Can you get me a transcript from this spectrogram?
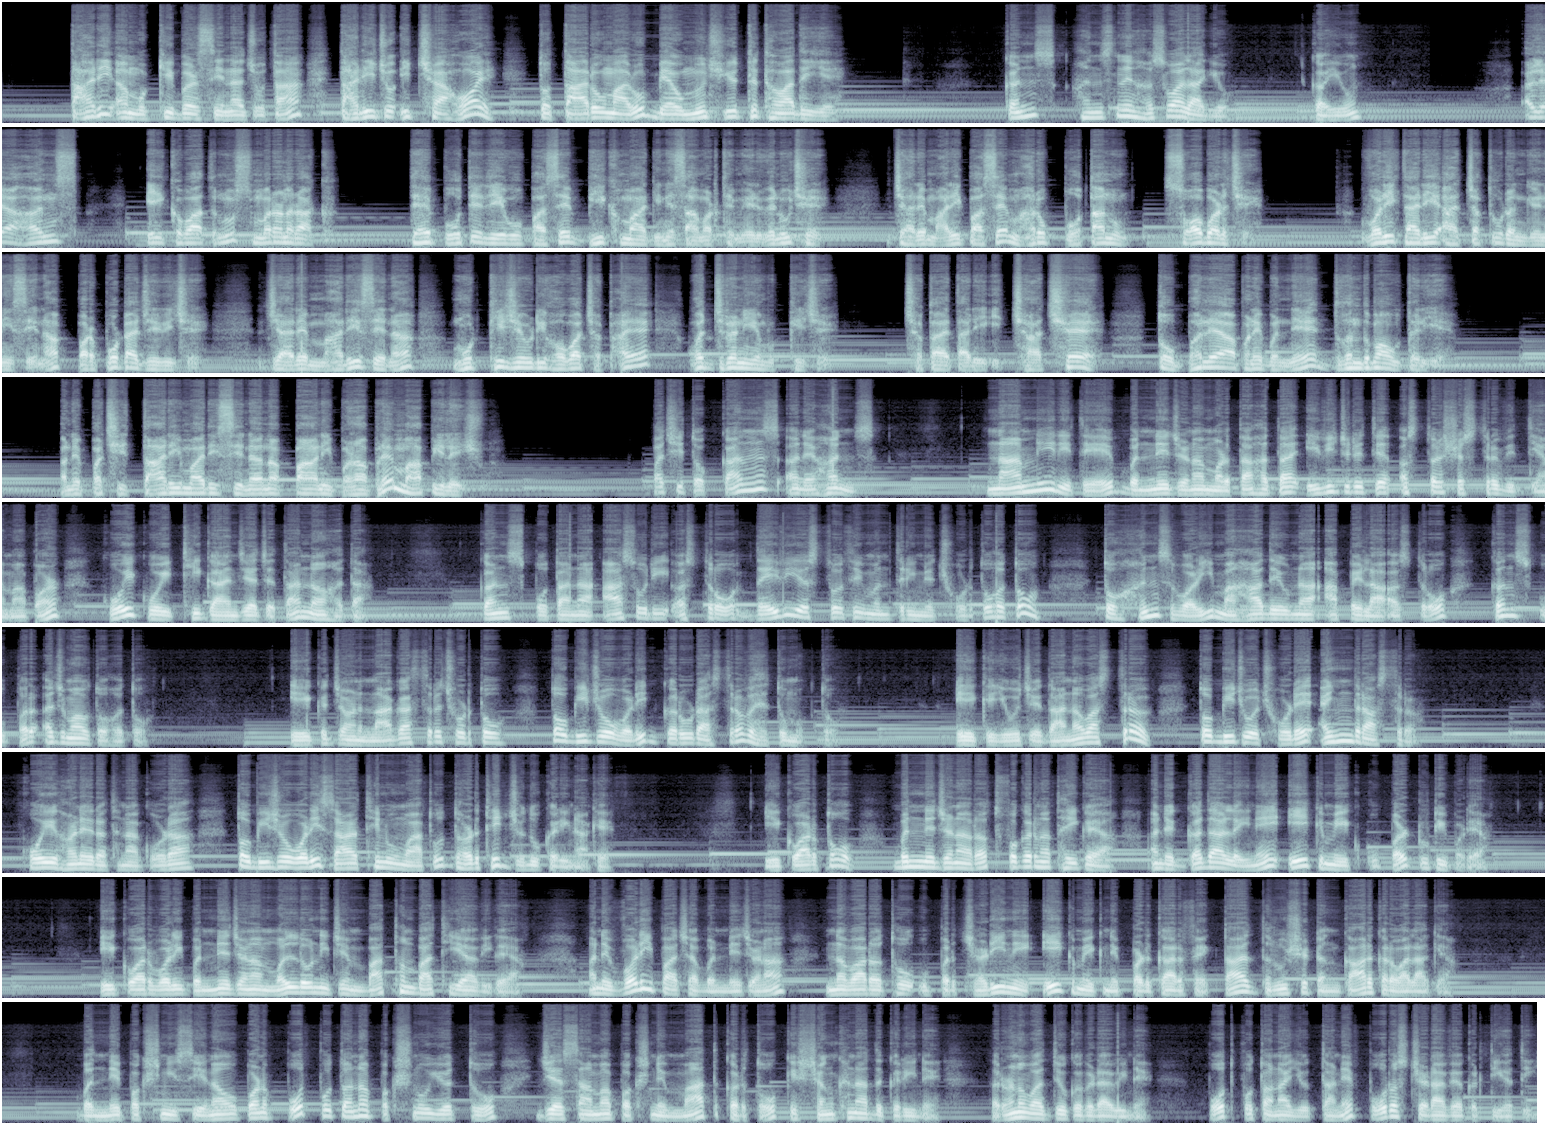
તારી આ મુઠ્ઠીભર સેના જોતા તારી જો ઈચ્છા હોય તો તારું મારું બેવનું જ યુદ્ધ થવા દઈએ. કંસ હંસને હસવા લાગ્યો કહ્યું અલ્યા હંસ એક વાતનું સ્મરણ રાખ. તે પોતે દેવો પાસે ભીખ માગીને સામર્થ્ય મેળવેલું છે. જ્યારે મારી પાસે મારું પોતાનું સ્વબળ છે. વળી તારી આ ચતુરંગીણી સેના પરપોટા જેવી છે. જ્યારે મારી સેના મુઠ્ઠી જેવડી હોવા છતાંય વજ્રનીય મુઠ્ઠી છે. છતાંય તારી ઈચ્છા છે તો ભલે આપણે બંને દ્વંદમાં ઉતરીએ. અને પછી તારી મારી સેનાના પાણી પણ આપણે માપી લઈશું. પછી તો કંસ અને હંસ નામની રીતે બંને જણા મળતા હતા એવી જ રીતે અસ્ત્રશસ્ત્ર વિદ્યામાં પણ કોઈ કોઈથી ગાંજ્યા જતા ન હતા. કંસ પોતાના આસુરી અસ્ત્રો દૈવી અસ્ત્રોથી મંત્રીને છોડતો હતો, તો હંસ વળી મહાદેવના આપેલા અસ્ત્રો કંસ ઉપર અજમાવતો હતો. એક જણ નાગાસ્ત્ર છોડતો, તો બીજો વળી ગરુડાસ્ત્ર વહેતું મૂકતો. એક યોજે દાનવાસ્ત્ર તો બીજો છોડે ઐન્દ્રાસ્ત્ર. કોઈ હણે રથના ઘોડા તો બીજો વળી સારથીનું માથું ધડથી જ જુદું કરી નાખે. એકવાર તો બંને જણા રથ વગરના થઈ ગયા અને ગદા લઈને એકમેક ઉપર તૂટી પડ્યા. એકવાર વળી બંને જણા મલ્લોની જેમ બાથમ બાથી આવી ગયા અને વળી પાછા બંને જણા નવા રથો ઉપર ચડીને એકમેકને પડકાર ફેંકતા ધનુષ્ય ટંકાર કરવા લાગ્યા. બંને પક્ષની સેનાઓ પણ પોતપોતાના પક્ષનું યોદ્ધો જેસામા પક્ષને માત કરતો કે શંખનાદ કરીને રણવાદ્યો ગગડાવીને પોતપોતાના યોદ્ધાને પોરસ ચડાવ્યા કરતી હતી.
